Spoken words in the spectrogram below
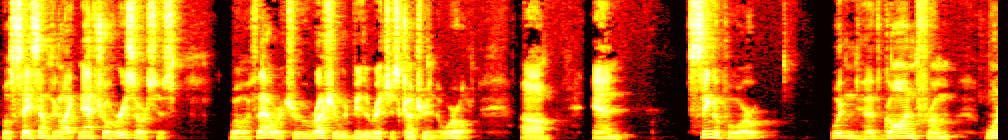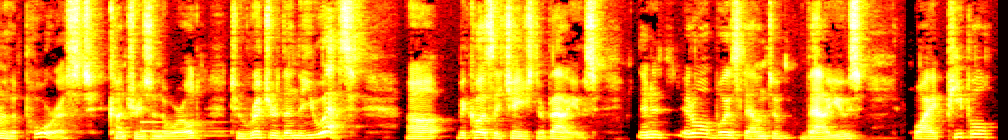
will say something like natural resources. Well, if that were true, Russia would be the richest country in the world. Uh, and Singapore wouldn't have gone from one of the poorest countries in the world to richer than the US uh, because they changed their values. And it, it all boils down to values why people,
